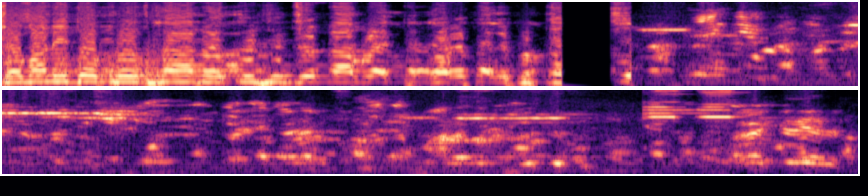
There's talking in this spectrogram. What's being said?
সম্মানিত প্রধান অতিথির জন্য আমরা একটা ঘরে তালি প্রত্যাশা ver qué día.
